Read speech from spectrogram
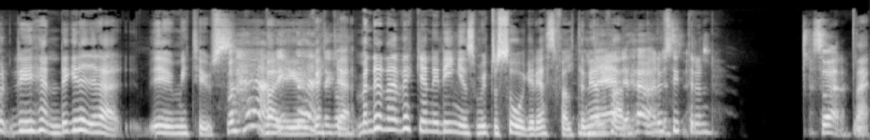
ja. Det händer grejer här i mitt hus Vad varje vecka. gång. Men denna veckan är det ingen som är ute och sågar i asfalten i Nej, alla fall. det Men nu sitter inte. den... Så är det. Nej.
